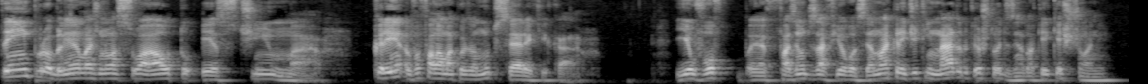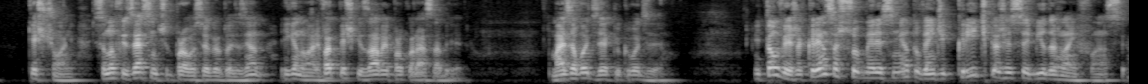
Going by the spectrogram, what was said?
têm problemas na sua autoestima. Eu vou falar uma coisa muito séria aqui, cara. E eu vou é, fazer um desafio a você. Não acredite em nada do que eu estou dizendo, ok? Questione. Questione. Se não fizer sentido para você o que eu estou dizendo, ignore. Vai pesquisar, vai procurar saber. Mas eu vou dizer aquilo que eu vou dizer. Então veja, crenças sobre merecimento vêm de críticas recebidas na infância.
